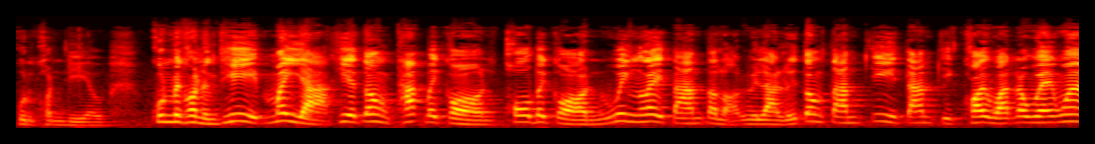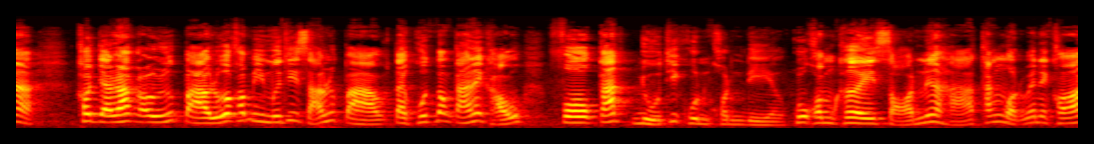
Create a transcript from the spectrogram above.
คุณคนเดียว คุณเป็นคนหนึ่งที่ไม่อยากที่จะต้องทักไปก่อน โทรไปก่อน วิ่งไล่ตามตลอดเวลา หรือต้องตามจี้ตามจิกคอยหวัดระแวงว่า เขาจะรักเราหรือเปล่า หรือว่าเขามีมือที่สามหรือเปล่า แต่คุณต้องการให้เขาโฟกัสอยู่ที่คุณคนเดียว ครูคมเคยสอนเนื้อหาทั้งหมดไว้ในคอร์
